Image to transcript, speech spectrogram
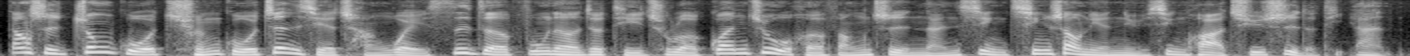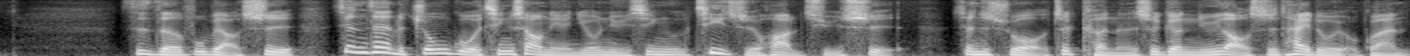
当时，中国全国政协常委斯泽夫呢，就提出了关注和防止男性青少年女性化趋势的提案。斯泽夫表示，现在的中国青少年有女性气质化的趋势，甚至说这可能是跟女老师太多有关，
